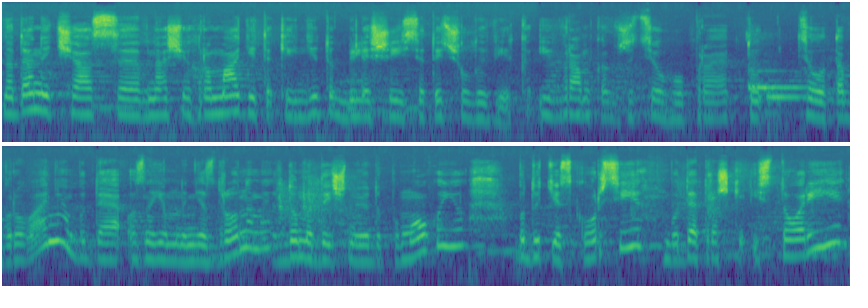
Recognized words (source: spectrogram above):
На даний час е, в нашій громаді таких діток біля 60 чоловік. І в рамках вже цього проекту цього таборування буде ознайомлення з дронами, домедичною допомогою, будуть екскурсії, буде трошки історії,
